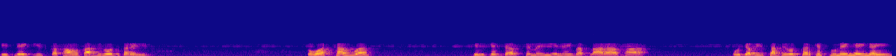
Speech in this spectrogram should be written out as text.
इसलिए इस कथाओं का विरोध करेंगे। तो अच्छा हुआ जिनके डर से मैं ये नहीं बतला रहा था। वो जब इसका विरोध करके सुनेंगे ही नहीं,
